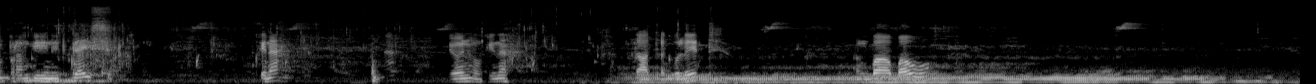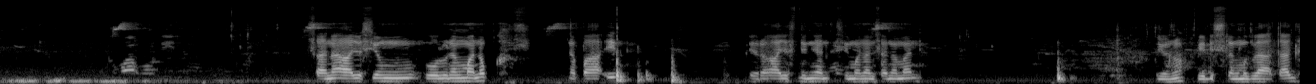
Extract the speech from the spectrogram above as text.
Sobrang init guys. Okay na? Yun, okay na. Tatag ulit. Ang babaw. oh. Sana ayos yung ulo ng manok na pain. Pero ayos din yan kasi malansa naman. Yun no, bilis lang maglatag.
